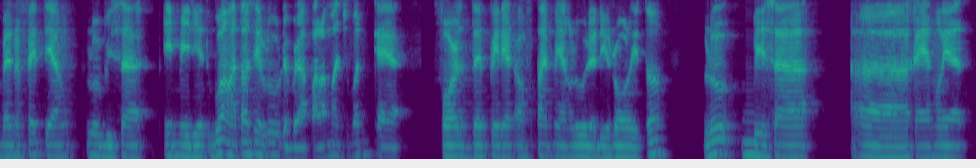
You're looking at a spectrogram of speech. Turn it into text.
benefit yang lu bisa immediate, gua nggak tahu sih lu udah berapa lama, cuman kayak for the period of time yang lu udah di role itu, lu bisa uh, kayak ngelihat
